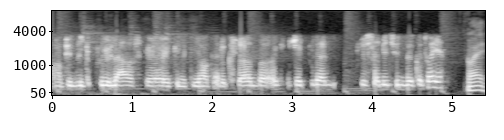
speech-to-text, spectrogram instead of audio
un public plus large qu'une clientèle club que j'ai plus, l'hab- plus l'habitude de côtoyer. Ouais.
